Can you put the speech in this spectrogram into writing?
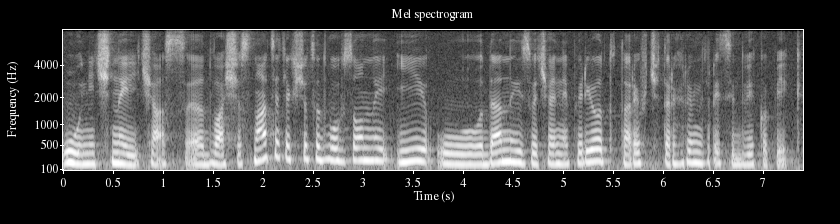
у нічний час е, 2,16, якщо це двохзонний, і у денний звичайний період тариф 4 гривні 32 копійки.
